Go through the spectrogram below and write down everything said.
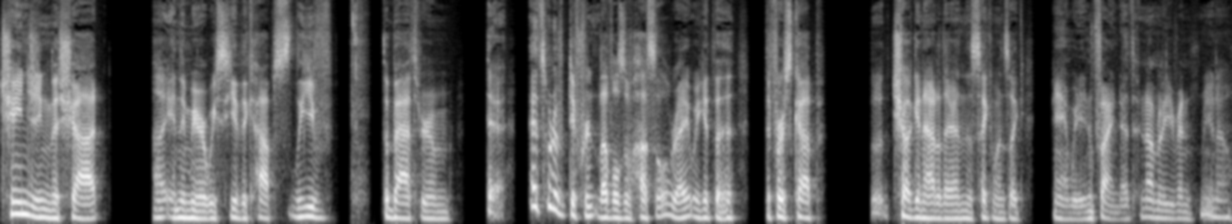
changing the shot uh, in the mirror, we see the cops leave the bathroom uh, at sort of different levels of hustle. Right? We get the the first cop chugging out of there, and the second one's like, "Man, we didn't find nothing. I'm leaving." You know.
